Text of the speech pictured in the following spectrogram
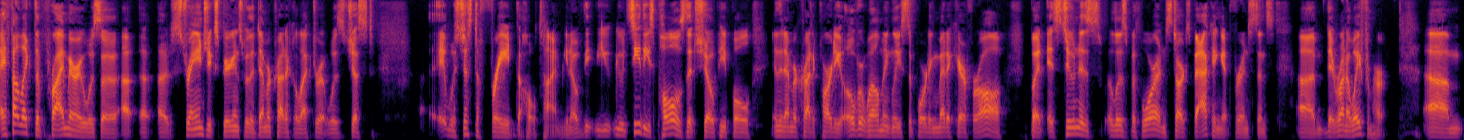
I felt like the primary was a, a, a strange experience where the Democratic electorate was just it was just afraid the whole time. You know, the, you, you would see these polls that show people in the Democratic Party overwhelmingly supporting Medicare for all, but as soon as Elizabeth Warren starts backing it, for instance, um, they run away from her. Um,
